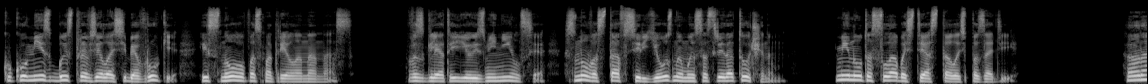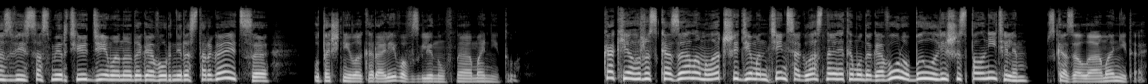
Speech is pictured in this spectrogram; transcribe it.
Кукумис быстро взяла себя в руки и снова посмотрела на нас. Взгляд ее изменился, снова став серьезным и сосредоточенным. Минута слабости осталась позади. «А разве со смертью демона договор не расторгается?» — уточнила королева, взглянув на Аманиту. «Как я уже сказала, младший демон-тень, согласно этому договору, был лишь исполнителем», — сказала Аманита.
